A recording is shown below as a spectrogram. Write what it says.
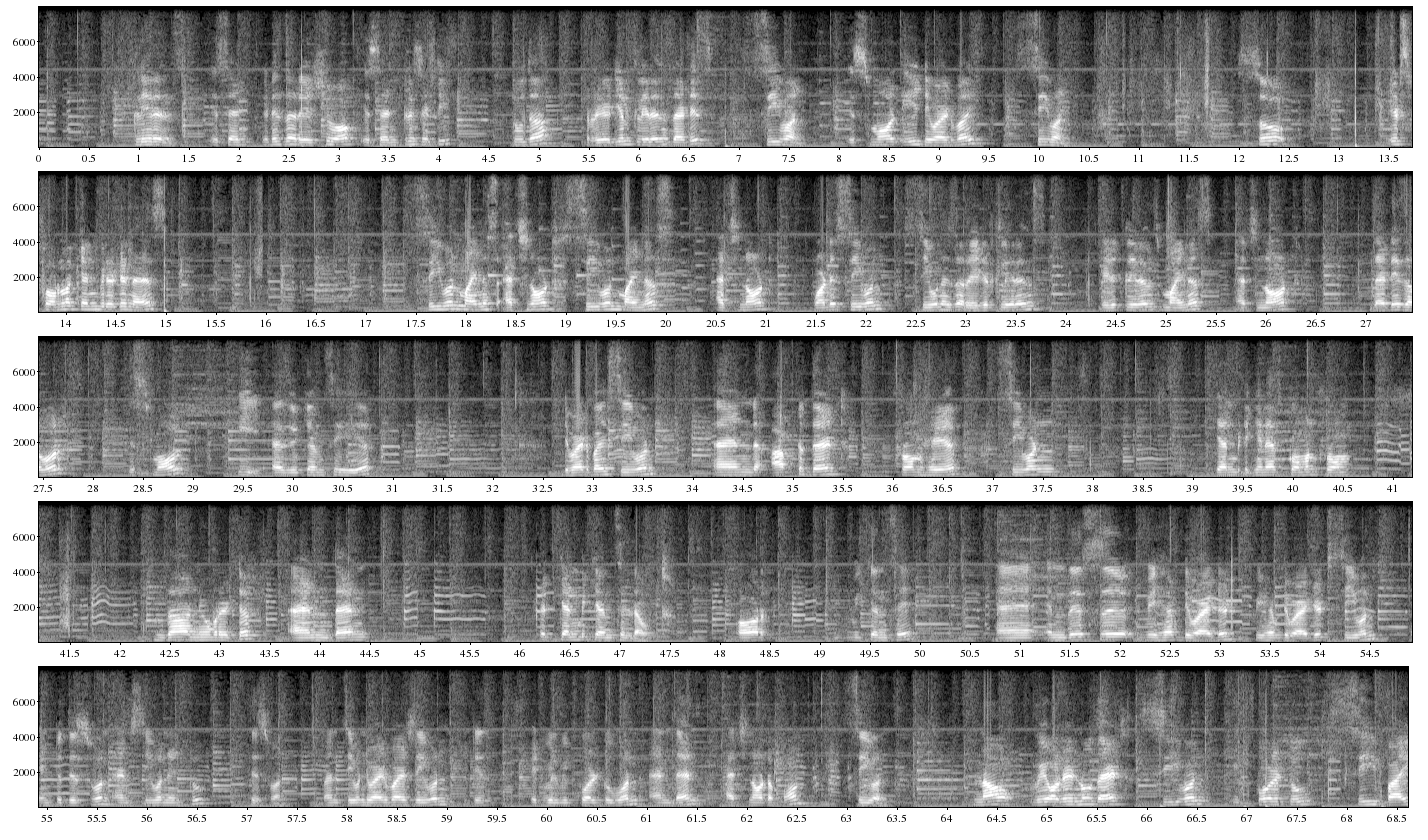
clearance. It is the ratio of eccentricity to the radial clearance that is c1 small e divided by c1 so its formula can be written as c1 minus h naught c1 minus h naught. What is c1 c1 is the radial clearance. Radial clearance minus h naught. That is our small e as you can see here. Divided by c1 and after that from here c1 can be taken as common from the numerator and then it can be cancelled out or we can say uh, in this uh, we have divided we have divided c1 into this one and c1 into this one. When c1 divided by c1 it is it will be equal to 1 and then h naught upon c1 now we already know that c1 equal to c by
